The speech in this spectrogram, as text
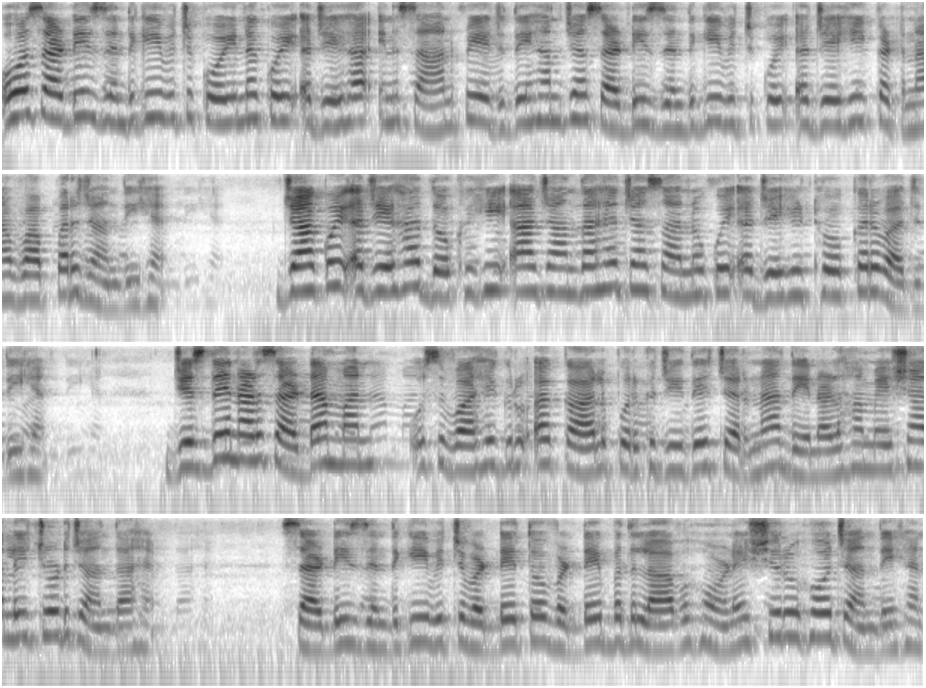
ਉਹ ਸਾਡੀ ਜ਼ਿੰਦਗੀ ਵਿੱਚ ਕੋਈ ਨਾ ਕੋਈ ਅਜਿਹਾ ਇਨਸਾਨ ਭੇਜਦੇ ਹਨ ਜਾਂ ਸਾਡੀ ਜ਼ਿੰਦਗੀ ਵਿੱਚ ਕੋਈ ਅਜਿਹੀ ਘਟਨਾ ਵਾਪਰ ਜਾਂਦੀ ਹੈ। ਜਾਂ ਕੋਈ ਅਜਿਹਾ ਦੁੱਖ ਹੀ ਆ ਜਾਂਦਾ ਹੈ ਜਾਂ ਸਾਨੂੰ ਕੋਈ ਅਜਿਹੀ ਠੋਕਰ ਵੱਜਦੀ ਹੈ। ਜਿਸ ਦੇ ਨਾਲ ਸਾਡਾ ਮਨ ਉਸ ਵਾਹਿਗੁਰੂ ਅਕਾਲ ਪੁਰਖ ਜੀ ਦੇ ਚਰਨਾਂ ਦੇ ਨਾਲ ਹਮੇਸ਼ਾ ਲਈ ਜੁੜ ਜਾਂਦਾ ਹੈ। ਸਾਡੀ ਜ਼ਿੰਦਗੀ ਵਿੱਚ ਵੱਡੇ ਤੋਂ ਵੱਡੇ ਬਦਲਾਵ ਹੋਣੇ ਸ਼ੁਰੂ ਹੋ ਜਾਂਦੇ ਹਨ।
